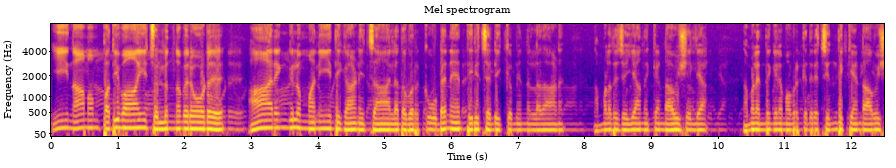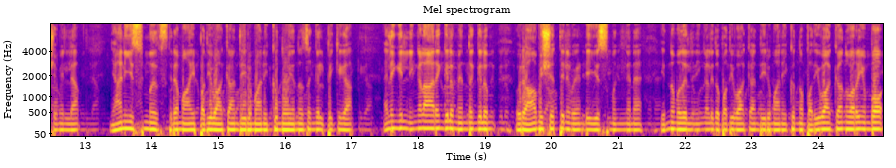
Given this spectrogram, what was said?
ഈ നാമം പതിവായി ചൊല്ലുന്നവരോട് ആരെങ്കിലും അനീതി കാണിച്ചാൽ അവർക്ക് ഉടനെ തിരിച്ചടിക്കും എന്നുള്ളതാണ്. നമ്മളത് ചെയ്യാൻ നിൽക്കേണ്ട ആവശ്യമില്ല. നമ്മൾ എന്തെങ്കിലും അവർക്കെതിരെ ചിന്തിക്കേണ്ട ആവശ്യമില്ല. ഞാൻ ഈ സ്ഥിരമായി പതിവാക്കാൻ തീരുമാനിക്കുന്നു എന്ന് സങ്കല്പിക്കുക അല്ലെങ്കിൽ നിങ്ങൾ ആരെങ്കിലും എന്തെങ്കിലും ഒരു ആവശ്യത്തിന് വേണ്ടി ഈ സ്മ ഇങ്ങനെ ഇന്നു മുതൽ നിങ്ങൾ ഇത് പതിവാക്കാൻ തീരുമാനിക്കുന്നു. പതിവാക്കുക എന്ന് പറയുമ്പോൾ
